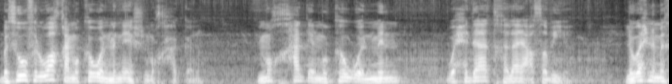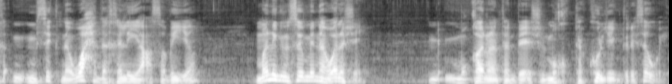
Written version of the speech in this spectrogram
بس هو في الواقع مكون من إيش المخ حقنا؟ المخ حقنا مكون من وحدات خلايا عصبية. لو إحنا مسكنا واحدة خلية عصبية ما نقدر نسوي منها ولا شيء. مقارنة بإيش المخ ككل يقدر يسوي.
